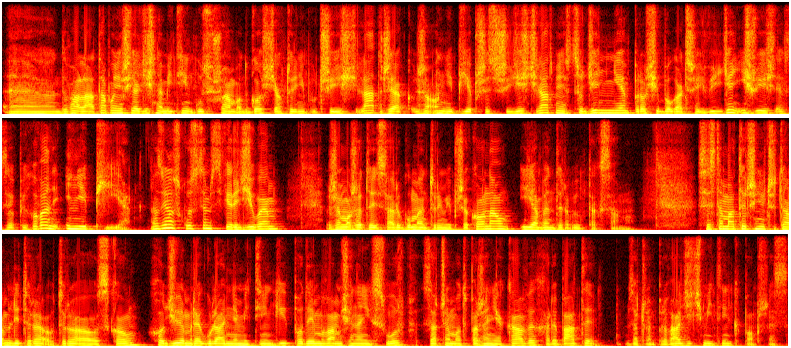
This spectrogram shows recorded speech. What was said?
E, dwa lata, ponieważ ja dziś na meetingu słyszałem od gościa, który nie był 30 lat, że, jak, że on nie pije przez 30 lat, ponieważ codziennie prosi Boga trzeźwy dzień i czuje się zaopiekowany i nie pije. W związku z tym stwierdziłem, że może to jest argument, który mnie przekonał i ja będę robił tak samo. Systematycznie czytałem literaturę autorowską, chodziłem regularnie na meetingi, podejmowałem się na nich służb, zacząłem od parzenia kawy, herbaty, zacząłem prowadzić meeting poprzez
